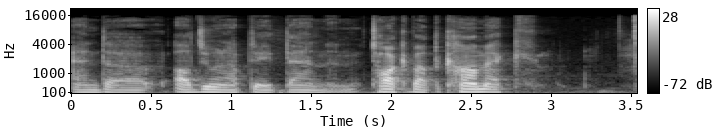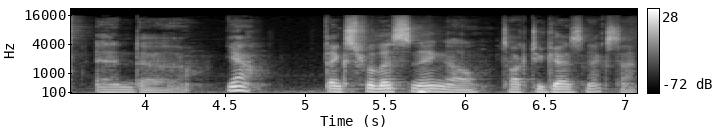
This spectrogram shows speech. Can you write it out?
And uh, I'll do an update then and talk about the comic. And uh, yeah, thanks for listening. I'll talk to you guys next time.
